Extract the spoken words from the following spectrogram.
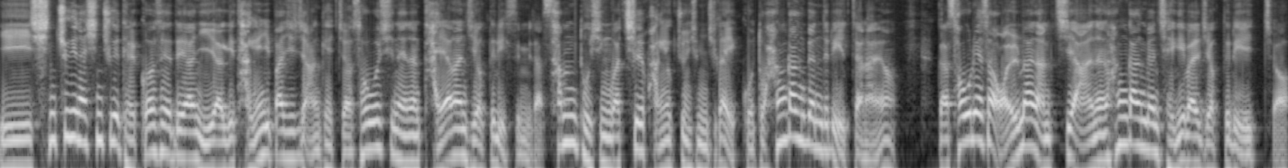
이 신축이나 신축이 될 것에 대한 이야기 당연히 빠지지 않겠죠. 서울 시내는 다양한 지역들이 있습니다. 3도심과 7광역 중심지가 있고 또 한강변들이 있잖아요. 그러니까 서울에서 얼마 남지 않은 한강변 재개발 지역들이 있죠.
